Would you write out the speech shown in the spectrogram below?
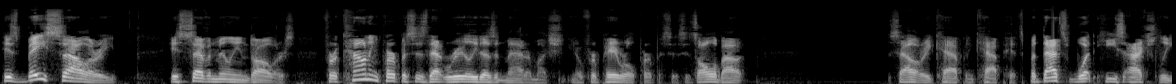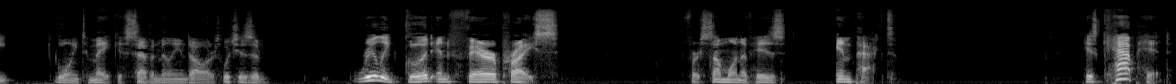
His base salary is $7 million. For accounting purposes, that really doesn't matter much, you know, for payroll purposes. It's all about salary cap and cap hits. But that's what he's actually going to make is $7 million, which is a really good and fair price for someone of his impact. His cap hit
